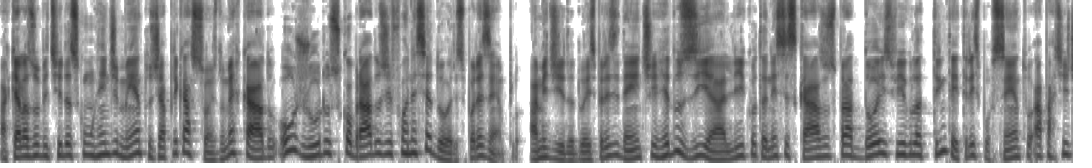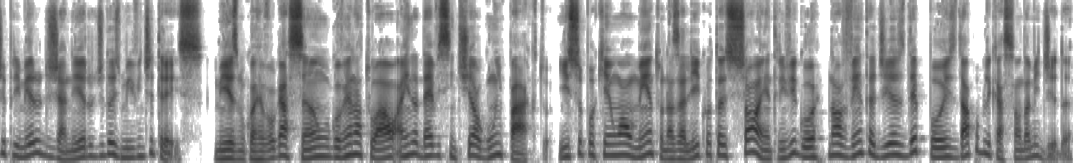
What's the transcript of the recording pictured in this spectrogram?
aquelas obtidas com rendimentos de aplicações no mercado ou juros cobrados de fornecedores fornecedores, por exemplo. A medida do ex-presidente reduzia a alíquota nesses casos para 2,33% a partir de 1 de janeiro de 2023. Mesmo com a revogação, o governo atual ainda deve sentir algum impacto. Isso porque um aumento nas alíquotas só entra em vigor 90 dias depois da publicação da medida.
